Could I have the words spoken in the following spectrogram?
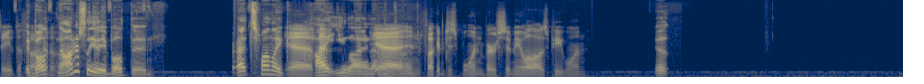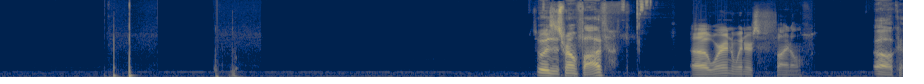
save the They fuck both, out of 'em. honestly, they both did. Brett spawned like Yeah, high that- Eli. That yeah, and fucking just one bursted me while I was P1. Yep. So is this round five? Uh, we're in winners final. Oh, okay.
